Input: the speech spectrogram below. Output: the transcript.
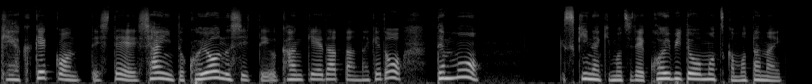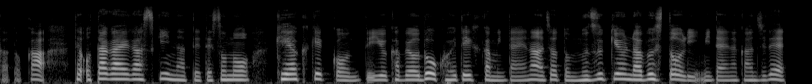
契約結婚ってして社員と雇用主っていう関係だったんだけどでも好きな気持ちで恋人を持つか持たないかとかでお互いが好きになっててその契約結婚っていう壁をどう越えていくかみたいなちょっとムズキュンラブストーリーみたいな感じで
